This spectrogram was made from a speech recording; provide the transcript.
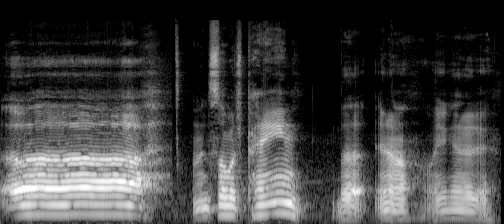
Uh, I'm in so much pain, but you know, what are you gonna do?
